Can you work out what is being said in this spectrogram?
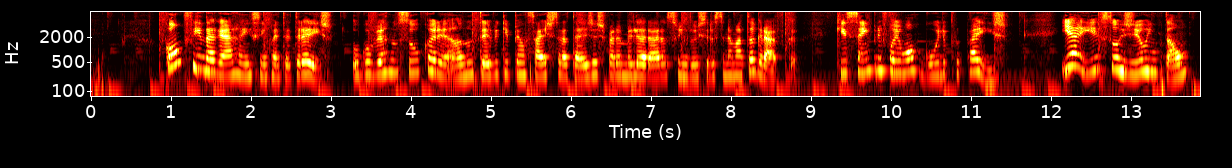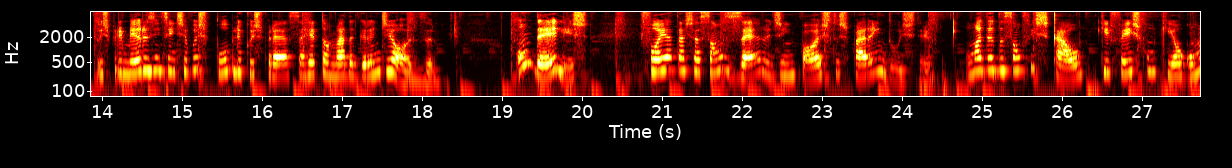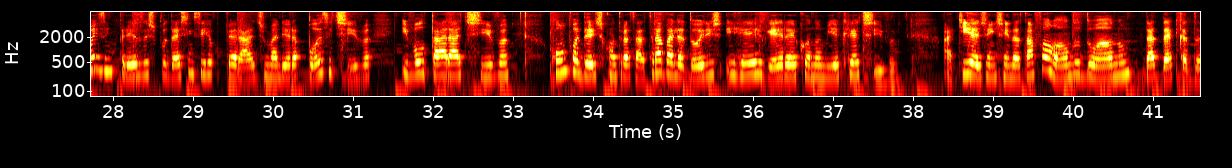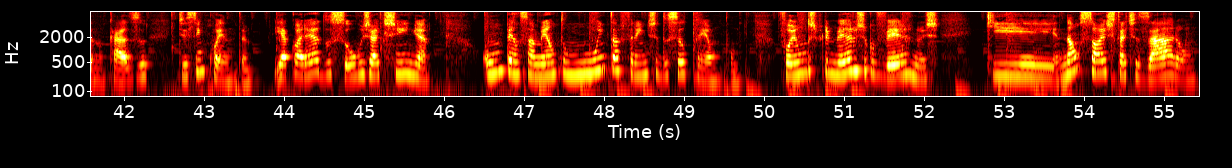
Com o fim da guerra em 53, o governo sul-coreano teve que pensar estratégias para melhorar a sua indústria cinematográfica, que sempre foi um orgulho para o país. E aí surgiu então os primeiros incentivos públicos para essa retomada grandiosa. Um deles foi a taxação zero de impostos para a indústria, uma dedução fiscal que fez com que algumas empresas pudessem se recuperar de maneira positiva e voltar à ativa com o poder de contratar trabalhadores e reerguer a economia criativa. Aqui a gente ainda está falando do ano da década, no caso, de 50. E a Coreia do Sul já tinha um pensamento muito à frente do seu tempo. Foi um dos primeiros governos que não só estatizaram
